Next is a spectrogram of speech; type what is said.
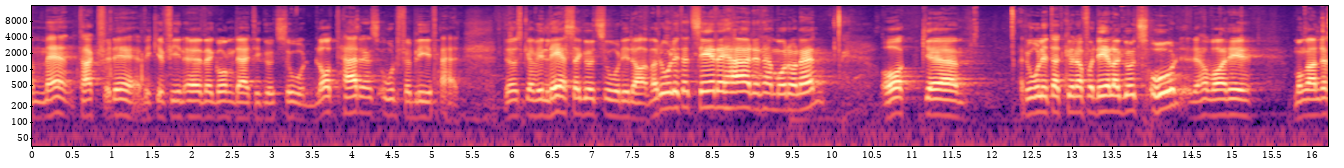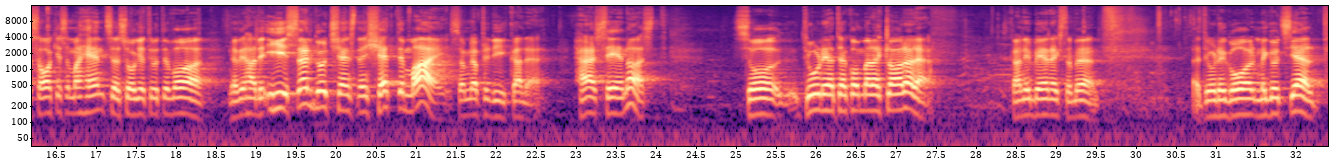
Amen, tack för det. Vilken fin övergång där till Guds ord. Blott Herrens ord förbliv här. Då ska vi läsa Guds ord idag. Vad roligt att se dig här den här morgonen. Och eh, roligt att kunna få dela Guds ord. Det har varit många andra saker som har hänt. Så jag såg, tror att det var när vi hade Israel gudstjänst den 6 maj som jag predikade här senast. Så tror ni att jag kommer att klara det? Kan ni be en extra bön? Jag tror det går med Guds hjälp.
